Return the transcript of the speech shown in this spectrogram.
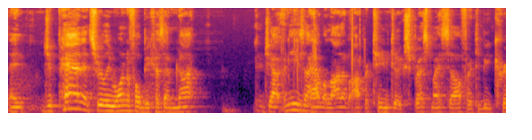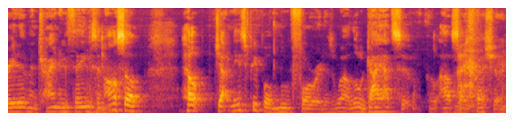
And Japan, it's really wonderful because I'm not Japanese. I have a lot of opportunity to express myself or to be creative and try new things, and also help Japanese people move forward as well. A little gaiatsu, a little outside pressure,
